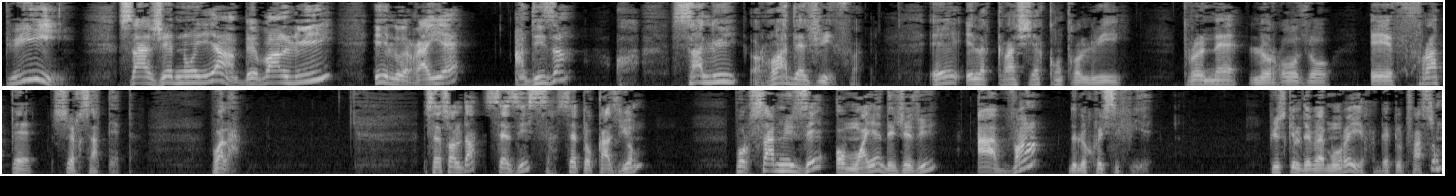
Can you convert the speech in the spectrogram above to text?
Puis, s'agenouillant devant lui, ils le raillaient en disant, oh, Salut, roi des Juifs. Et ils crachaient contre lui, prenaient le roseau et frappaient sur sa tête. Voilà. Ces soldats saisissent cette occasion pour s'amuser au moyen de Jésus avant de le crucifier. Puisqu'il devait mourir de toute façon,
